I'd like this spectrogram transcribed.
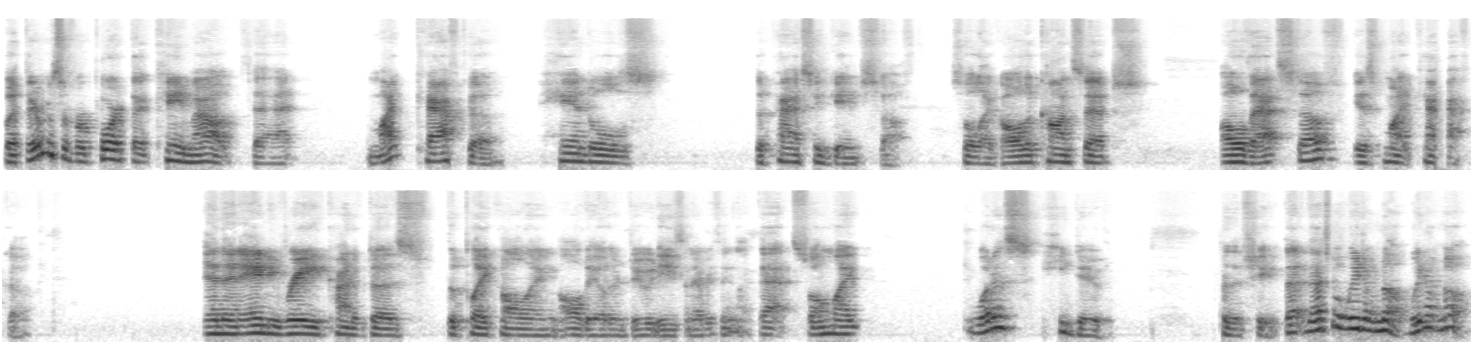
But there was a report that came out that Mike Kafka handles the passing game stuff. So like all the concepts, all that stuff is Mike Kafka. And then Andy Reid kind of does the play calling, all the other duties and everything like that. So I'm like, what does he do for the Chief? That, that's what we don't know. We don't know.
